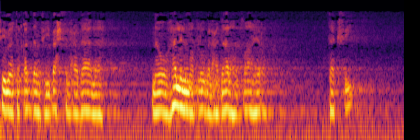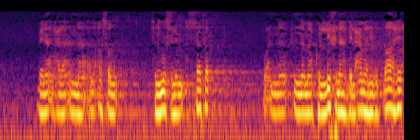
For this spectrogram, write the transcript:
فيما تقدم في بحث العدالة أنه هل المطلوب العدالة الظاهرة تكفي؟ بناء على أن الأصل في المسلم الستر وأن إنما كلفنا بالعمل بالظاهر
